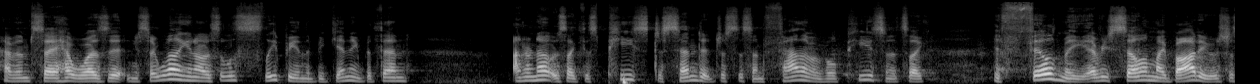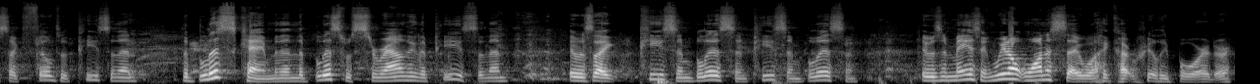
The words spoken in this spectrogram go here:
have them say, How was it? And you say, Well, you know, I was a little sleepy in the beginning, but then, I don't know, it was like this peace descended, just this unfathomable peace. And it's like, it filled me. Every cell in my body was just like filled with peace. And then the bliss came, and then the bliss was surrounding the peace. And then it was like peace and bliss and peace and bliss. And it was amazing. We don't want to say, well, I got really bored, or,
